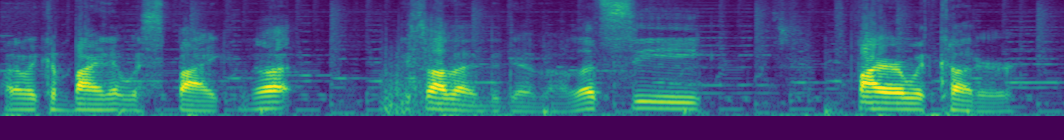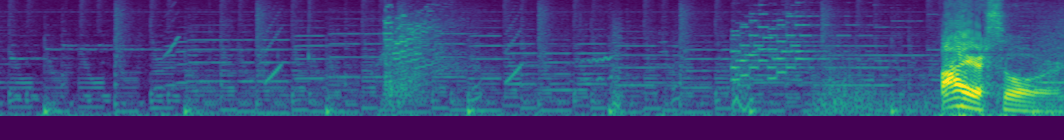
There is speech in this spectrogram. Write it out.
Why don't we combine it with Spike? What? We saw that in the demo. Let's see fire with Cutter. Fire Sword!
